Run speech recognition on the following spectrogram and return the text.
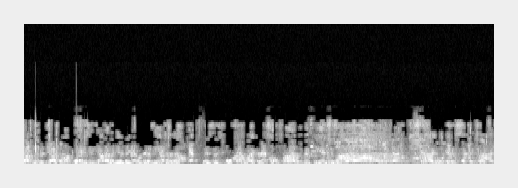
comes jump off. Ladies and gentlemen, you're, we're going to need your help. This is for the record so far, 50 inches high. Sky will get a second try.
